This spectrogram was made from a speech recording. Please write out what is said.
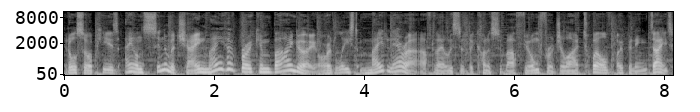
It also appears Aeon Cinema Chain may have broken embargo, or at least made an error after they listed the Konosuba film for a July 12 opening date.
